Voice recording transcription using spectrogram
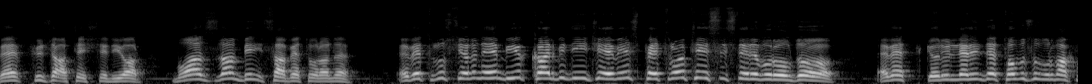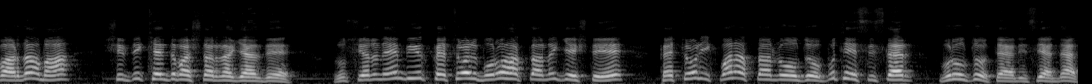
ve füze ateşleniyor. Muazzam bir isabet oranı. Evet Rusya'nın en büyük kalbi diyeceğimiz petrol tesisleri vuruldu. Evet gönüllerinde tomuzu vurmak vardı ama şimdi kendi başlarına geldi. Rusya'nın en büyük petrol boru hatlarının geçtiği, petrol ikmal hatlarının olduğu bu tesisler vuruldu değerli izleyenler.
